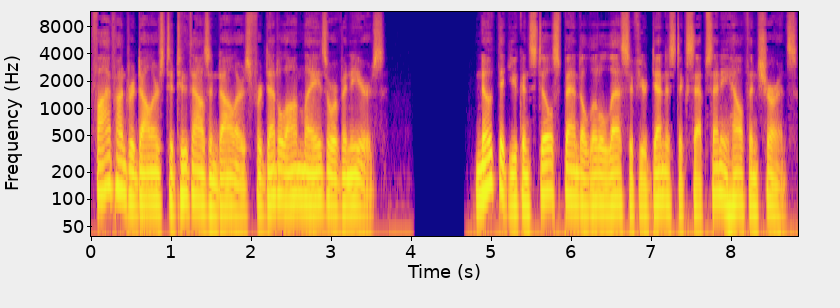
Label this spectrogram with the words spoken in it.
$500 to $2,000 for dental onlays or veneers. Note that you can still spend a little less if your dentist accepts any health insurance.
